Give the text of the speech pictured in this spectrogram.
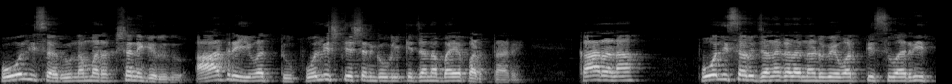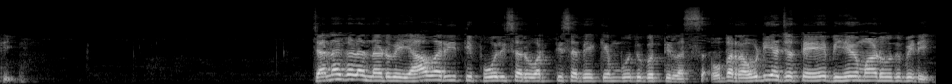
ಪೊಲೀಸರು ನಮ್ಮ ರಕ್ಷಣೆಗಿರುವುದು ಆದರೆ ಇವತ್ತು ಪೊಲೀಸ್ ಸ್ಟೇಷನ್ಗೆ ಹೋಗ್ಲಿಕ್ಕೆ ಜನ ಭಯ ಪಡ್ತಾರೆ ಕಾರಣ, ಪೊಲೀಸರು ಜನಗಳ ನಡುವೆ ವರ್ತಿಸುವ ರೀತಿ. ಜನಗಳ ನಡುವೆ ಯಾವ ರೀತಿ ಪೊಲೀಸರು ವರ್ತಿಸಬೇಕೆಂಬುದು ಗೊತ್ತಿಲ್ಲ. ಒಬ್ಬ ರೌಡಿಯ ಜೊತೆ ಬಿಹೇವ್ ಮಾಡುವುದು ಬಿಡಿ.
